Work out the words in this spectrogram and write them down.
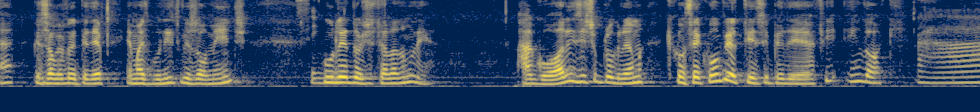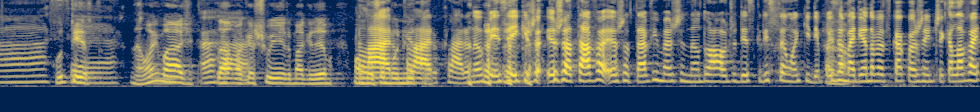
né? o pessoal vai fazer PDF, é mais bonito visualmente, Sim. o ledor de tela não lê. Agora existe um programa que consegue converter esse PDF em doc. Ah, o certo. texto, não a imagem. Uhum. Lá uma cachoeira, uma grama, uma claro, moça bonita. Claro, claro. Não pensei que eu já estava eu já estava imaginando a audiodescrição aqui. Depois ah, a Mariana vai ficar com a gente que ela vai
